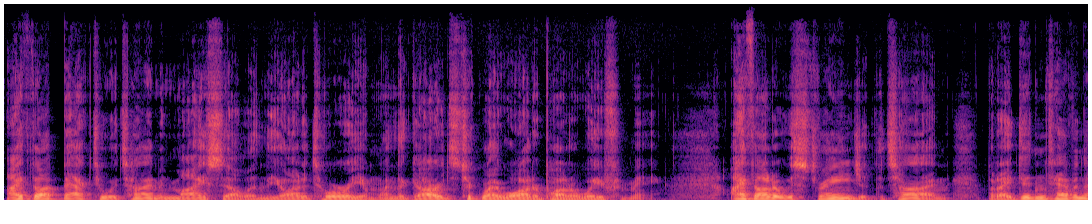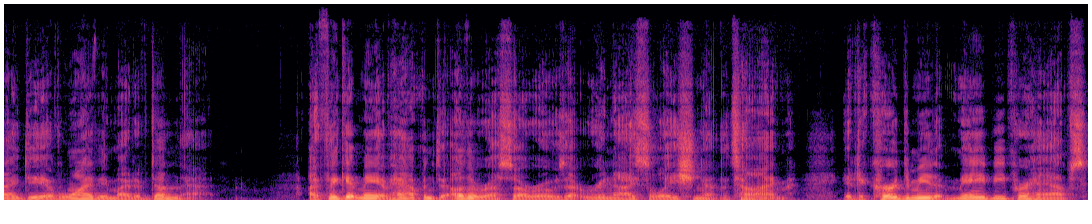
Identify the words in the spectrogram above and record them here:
I thought back to a time in my cell in the auditorium when the guards took my water pot away from me. I thought it was strange at the time, but I didn't have an idea of why they might have done that. I think it may have happened to other SROs that were in isolation at the time. It occurred to me that maybe, perhaps,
